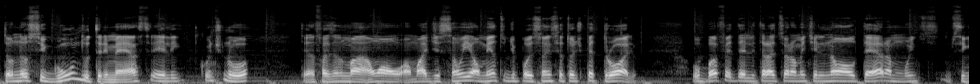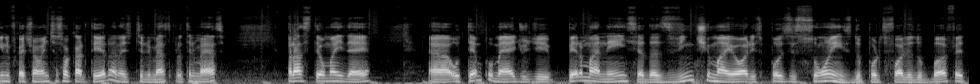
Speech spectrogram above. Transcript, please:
Então, no segundo trimestre, ele continuou fazendo uma, uma, uma adição e aumento de posições no setor de petróleo. O Buffett, ele tradicionalmente, ele não altera muito significativamente a sua carteira, né, de trimestre para trimestre. Para se ter uma ideia, uh, o tempo médio de permanência das 20 maiores posições do portfólio do Buffett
